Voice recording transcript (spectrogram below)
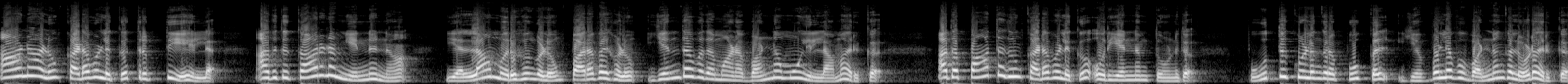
ஆனாலும் கடவுளுக்கு திருப்தியே இல்லை. அதுக்கு காரணம் என்னன்னா எல்லா மிருகங்களும் பறவைகளும் எந்த விதமான வண்ணமும் இல்லாம இருக்கு. அதை பார்த்ததும் கடவுளுக்கு ஒரு எண்ணம் தோணுது. பூத்து பூக்கள் எவ்வளவு வண்ணங்களோட இருக்கு.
